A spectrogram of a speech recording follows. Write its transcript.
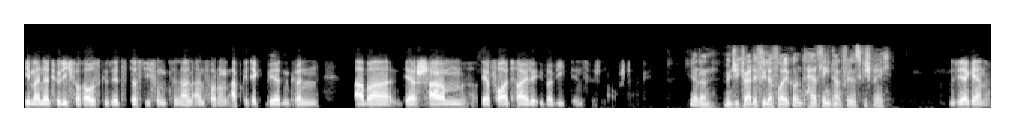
Immer natürlich vorausgesetzt, dass die funktionalen Anforderungen abgedeckt werden können. Aber der Charme der Vorteile überwiegt inzwischen auch stark. Ja, dann wünsche ich weiter viel Erfolg und herzlichen Dank für das Gespräch. Sehr gerne.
